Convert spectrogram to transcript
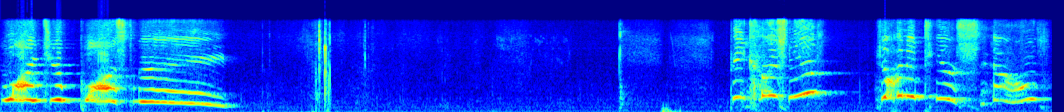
why'd you bust me? Because you've done it to yourself.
